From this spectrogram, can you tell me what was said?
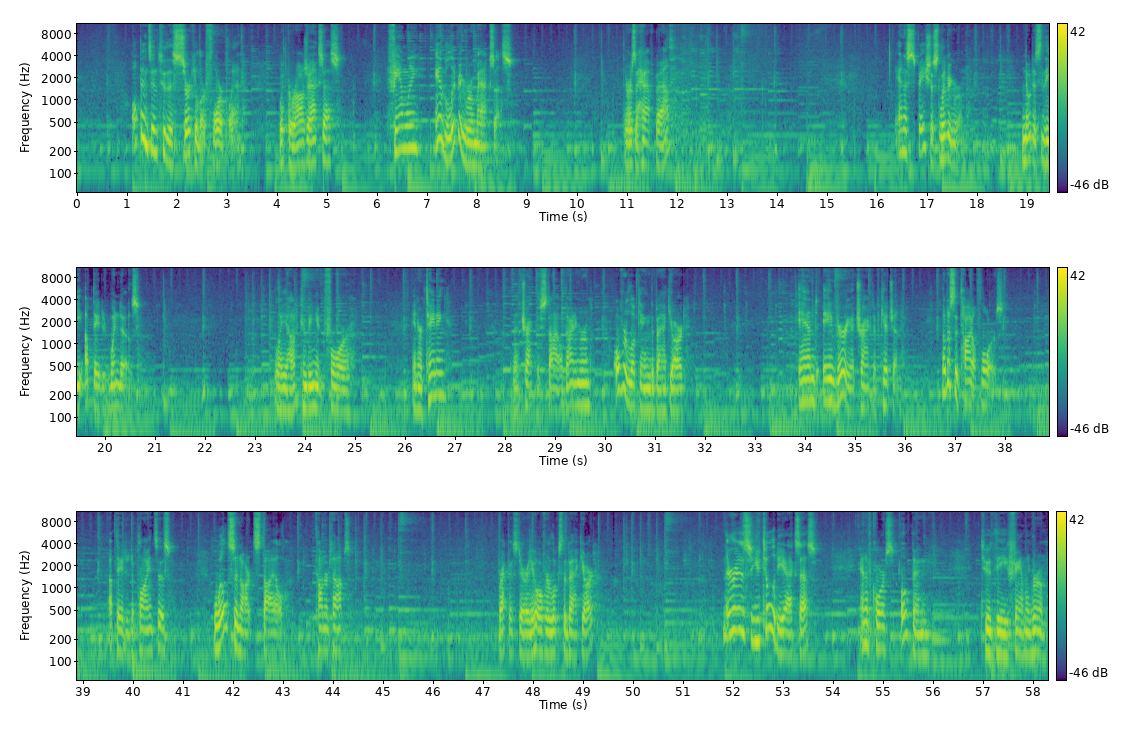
opens into this circular floor plan with garage access, family, and living room access. There is a half bath and a spacious living room. Notice the updated windows layout convenient for entertaining, the attractive style dining room overlooking the backyard, and a very attractive kitchen. Notice the tile floors, updated appliances, Wilsonart style countertops, breakfast area overlooks the backyard. There is utility access and of course open to the family room.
